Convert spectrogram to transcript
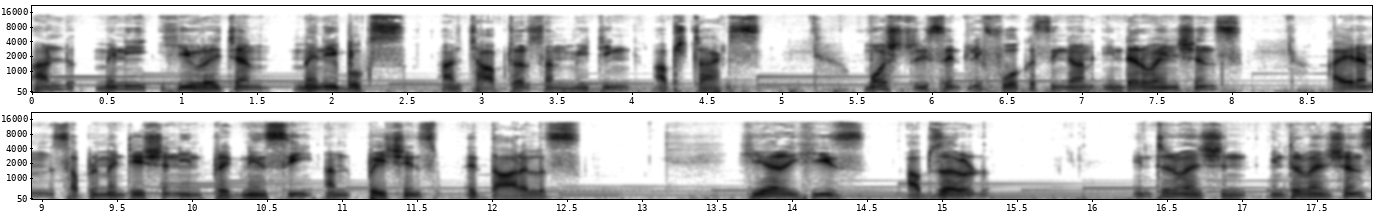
and many he written many books and chapters and meeting abstracts most recently focusing on interventions iron supplementation in pregnancy and patients with RLS here he is observed intervention interventions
